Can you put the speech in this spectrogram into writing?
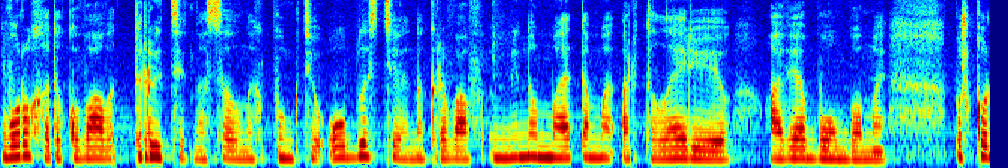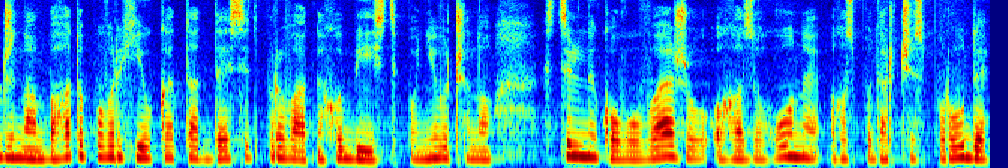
Ворог атакував 30 населених пунктів області, накривав мінометами, артилерією, авіабомбами. Пошкоджена багатоповерхівка та 10 приватних обійсть. Понівечено стільникову вежу, газогони, господарчі споруди,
